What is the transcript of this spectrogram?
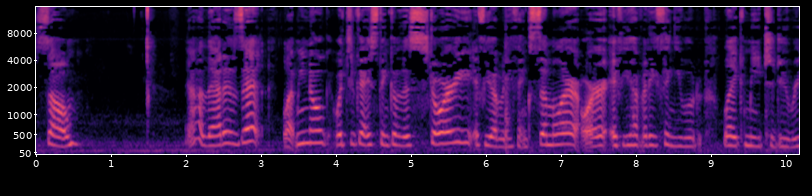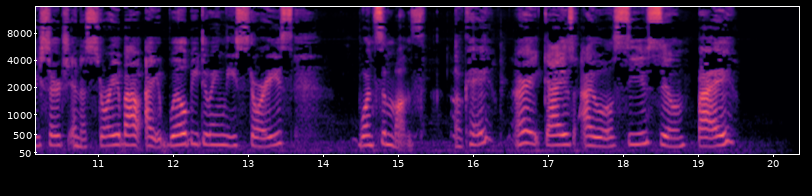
So, yeah, that is it. Let me know what you guys think of this story, if you have anything similar, or if you have anything you would like me to do research and a story about. I will be doing these stories once a month, okay? All right, guys, I will see you soon. Bye.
